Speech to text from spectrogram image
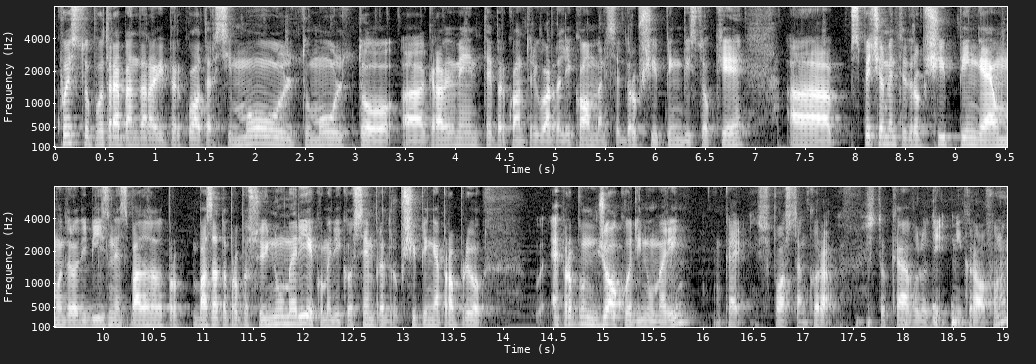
questo potrebbe andare a ripercuotersi molto molto uh, gravemente per quanto riguarda l'e-commerce e il dropshipping, visto che uh, specialmente il dropshipping è un modello di business basato, basato proprio sui numeri e come dico sempre il dropshipping è proprio è proprio un gioco di numeri, ok, sposta ancora sto cavolo di microfono,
